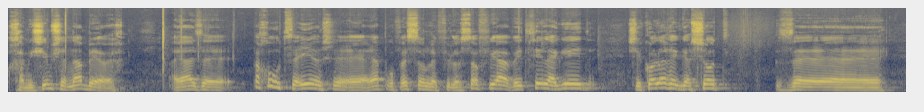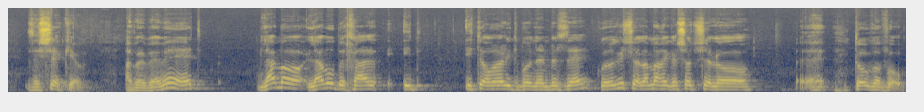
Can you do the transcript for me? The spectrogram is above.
50 שנה בערך, היה איזה בחור צעיר שהיה פרופסור לפילוסופיה והתחיל להגיד שכל הרגשות זה, זה שקר. אבל באמת, למה, למה הוא בכלל התעורר להתבונן בזה? כי הוא הרגיש שעולם הרגשות שלו אה, טוב ובוהו.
